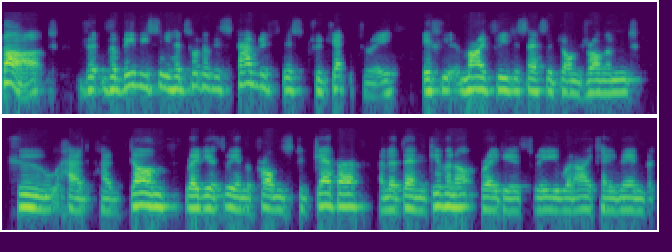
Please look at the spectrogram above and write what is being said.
but the, the, BBC had sort of established this trajectory. If you, my predecessor, John Drummond, who had, had done Radio 3 and the Proms together and had then given up Radio 3 when I came in, but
